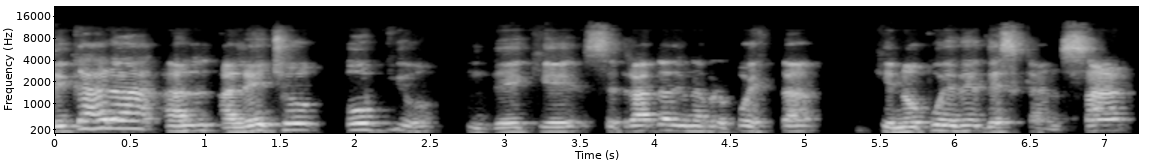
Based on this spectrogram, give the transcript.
de cara al, al hecho obvio de que se trata de una propuesta que no puede descansar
